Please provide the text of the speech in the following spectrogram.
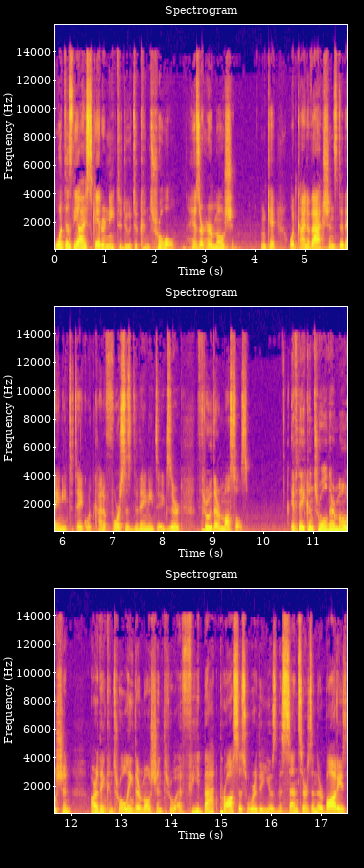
What does the ice skater need to do to control his or her motion? Okay, what kind of actions do they need to take? What kind of forces do they need to exert through their muscles? If they control their motion, are they controlling their motion through a feedback process where they use the sensors in their bodies,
